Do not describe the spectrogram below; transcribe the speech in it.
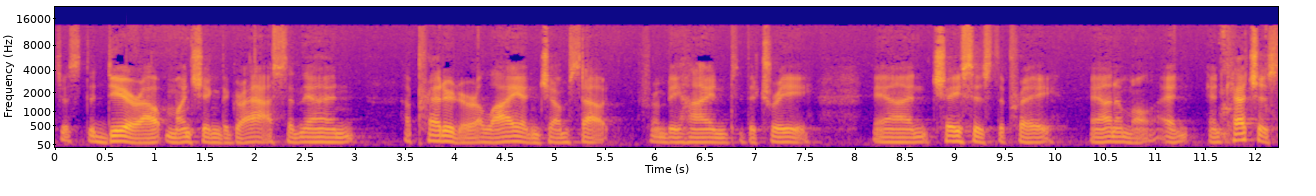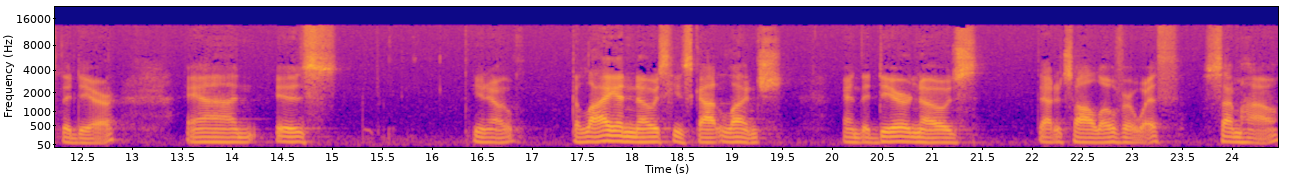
just a deer out munching the grass, and then a predator, a lion, jumps out from behind the tree and chases the prey animal and, and catches the deer and is, you know, the lion knows he's got lunch and the deer knows that it's all over with somehow.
